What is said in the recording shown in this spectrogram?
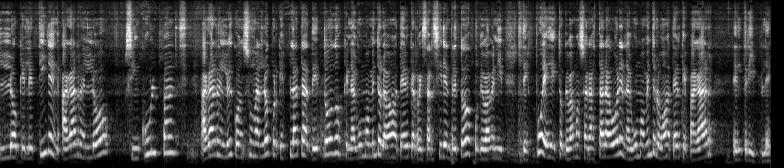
lo que le tiren, agárrenlo sin culpa, agárrenlo y consúmanlo porque es plata de todos que en algún momento la vamos a tener que resarcir entre todos porque va a venir después esto que vamos a gastar ahora, en algún momento lo vamos a tener que pagar el triple.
